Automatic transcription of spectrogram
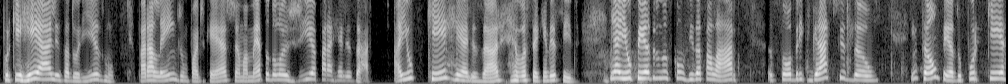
porque realizadorismo, para além de um podcast, é uma metodologia para realizar. Aí o que realizar é você quem decide. E aí o Pedro nos convida a falar sobre gratidão. Então, Pedro, por que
